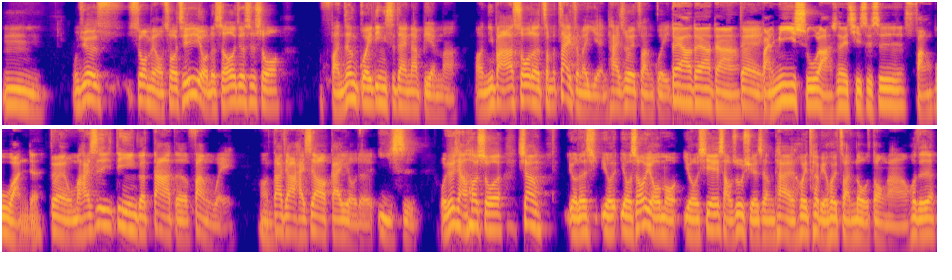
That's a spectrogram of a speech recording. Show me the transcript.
嗯，我觉得说没有错。其实有的时候就是说，反正规定是在那边嘛。哦，你把它说的怎么再怎么严，它还是会钻规定。对啊，对啊，对啊，对，百密一疏啦，所以其实是防不完的。对，我们还是定一个大的范围哦，大家还是要该有的意识。我就想要说，像有的有有时候有某有些少数学生，他也会特别会钻漏洞啊，或者是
